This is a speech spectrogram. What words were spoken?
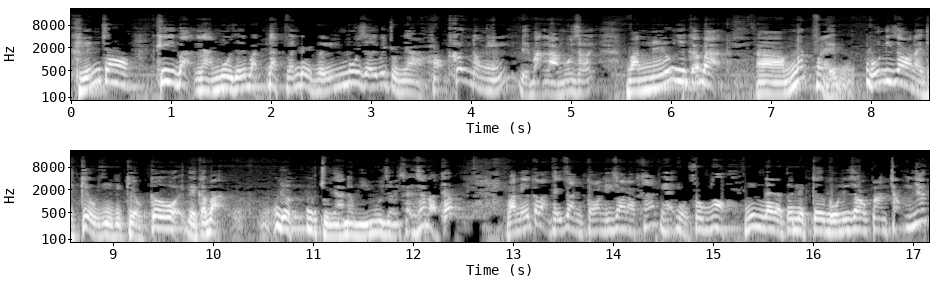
khiến cho khi bạn làm môi giới bạn đặt vấn đề với môi giới với chủ nhà họ không đồng ý để bạn làm môi giới. Và nếu như các bạn uh, mắc phải bốn lý do này thì kiểu gì thì kiểu cơ hội để các bạn được chủ nhà đồng ý môi giới sẽ rất là thấp. Và nếu các bạn thấy rằng còn lý do nào khác thì hãy bổ sung nha nhưng đây là tôi liệt kê bốn lý do quan trọng nhất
